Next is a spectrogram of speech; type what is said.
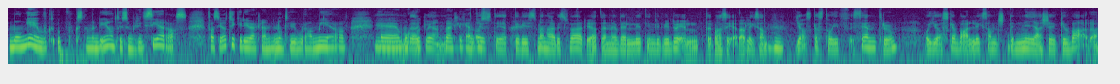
många är vux- uppvuxna men det är något som kritiseras. Fast jag tycker det är verkligen något vi borde ha mer av. Mm, Eh, och- verkligen. verkligen. Och Just i aktivismen här i Sverige, att den är väldigt individuellt baserad. Liksom. Mhm. Jag ska stå i centrum och jag ska vara liksom den nya Che Guevara.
